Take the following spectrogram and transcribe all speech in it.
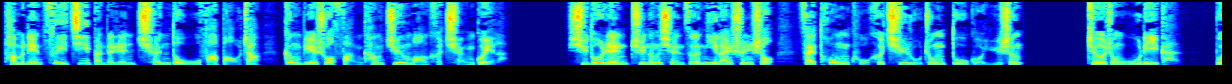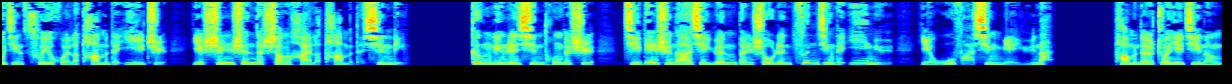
他们连最基本的人权都无法保障，更别说反抗君王和权贵了。许多人只能选择逆来顺受，在痛苦和屈辱中度过余生。这种无力感不仅摧毁了他们的意志，也深深的伤害了他们的心灵。更令人心痛的是，即便是那些原本受人尊敬的医女，也无法幸免于难。他们的专业技能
